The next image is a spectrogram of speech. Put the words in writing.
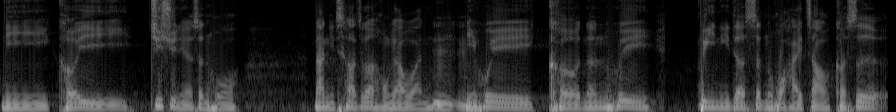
你可以继续你的生活；那你吃了这个红药丸，你会可能会比你的生活还早，可是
